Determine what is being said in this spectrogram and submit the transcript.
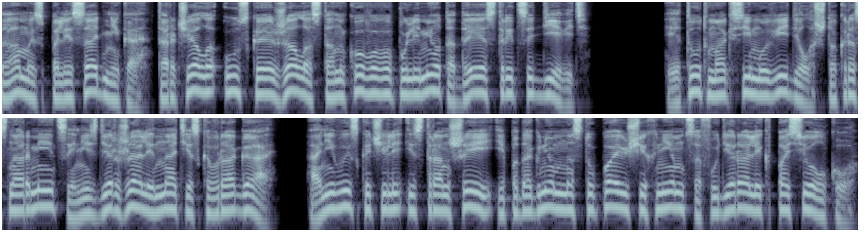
Там из палисадника торчало узкое жало станкового пулемета ДС-39. И тут Максим увидел, что красноармейцы не сдержали натиск врага они выскочили из траншеи и под огнем наступающих немцев удирали к поселку.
